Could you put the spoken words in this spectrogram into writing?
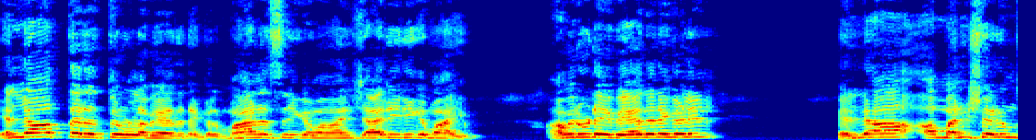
എല്ലാ തരത്തിലുള്ള വേദനകൾ മാനസികമായും ശാരീരികമായും. അവരുടെ വേദനകളിൽ എല്ലാ മനുഷ്യരും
